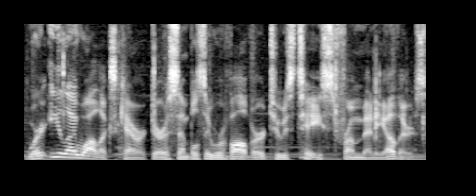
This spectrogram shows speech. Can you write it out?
where Eli Wallach's character assembles a revolver to his taste from many others.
